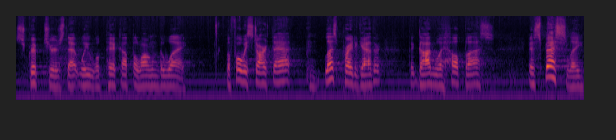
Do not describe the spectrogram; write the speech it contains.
scriptures that we will pick up along the way. Before we start that, let's pray together that God will help us, especially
